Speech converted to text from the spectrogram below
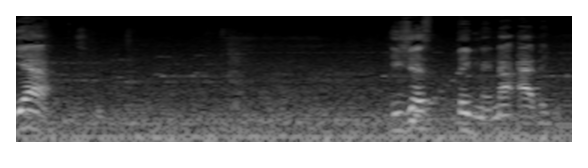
Yeah. He's just big man, not at big man.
